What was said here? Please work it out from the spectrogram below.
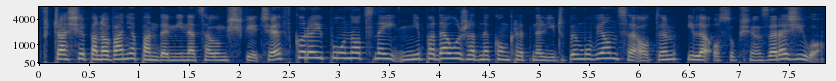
W czasie panowania pandemii na całym świecie w Korei Północnej nie padały żadne konkretne liczby mówiące o tym, ile osób się zaraziło.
